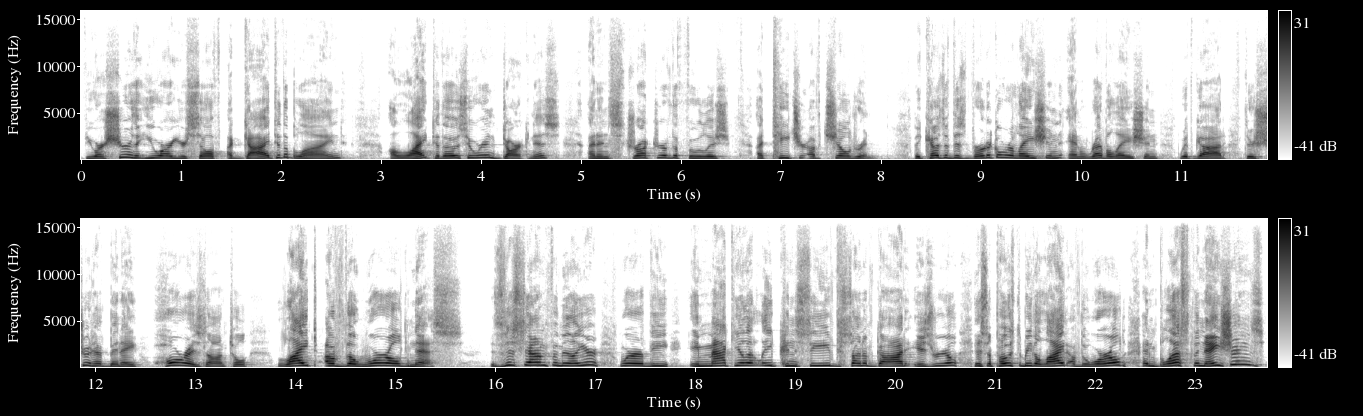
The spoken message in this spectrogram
If you are sure that you are yourself a guide to the blind, a light to those who are in darkness, an instructor of the foolish, a teacher of children, because of this vertical relation and revelation with God, there should have been a horizontal light of the worldness. Does this sound familiar? Where the immaculately conceived Son of God, Israel, is supposed to be the light of the world and bless the nations?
